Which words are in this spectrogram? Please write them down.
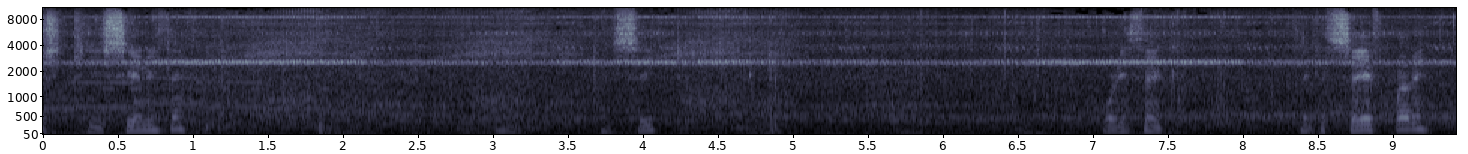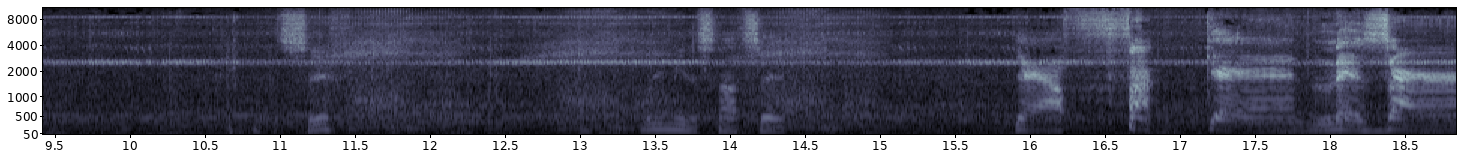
Just, can you see anything? Hmm, can you see? What do you think? Think it's safe, buddy? Think it's safe? What do you mean it's not safe? Yeah, fucking lizard!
